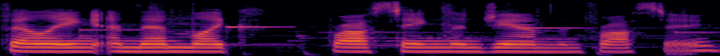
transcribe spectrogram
filling and then like frosting, then jam, then frosting.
